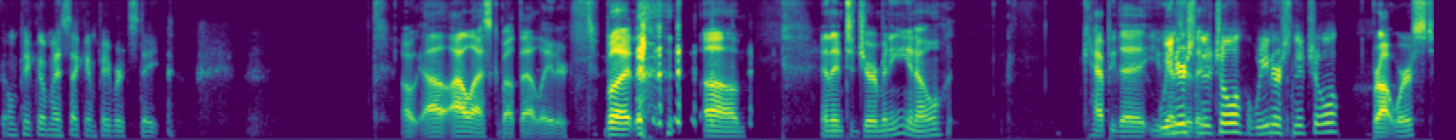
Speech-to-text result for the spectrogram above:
don't pick up my second favorite state. Oh, I'll, I'll ask about that later. But, um, and then to Germany, you know, happy that you Wiener guys are there. Schnitzel, Wiener Schnitzel. Bratwurst,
